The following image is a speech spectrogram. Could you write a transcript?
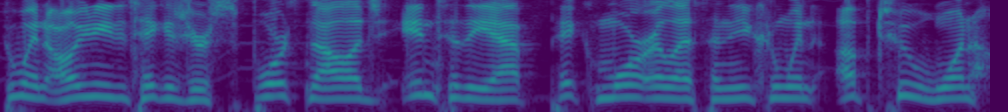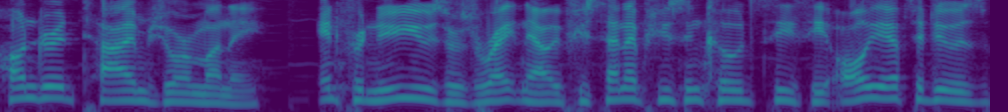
To win, all you need to take is your sports knowledge into the app, pick more or less, and you can win up to 100 times your money. And for new users right now, if you sign up using code CC, all you have to do is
